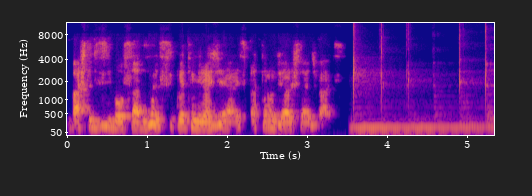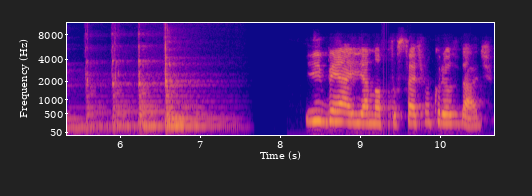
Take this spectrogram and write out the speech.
basta desembolsar 250 milhões de reais para ter uma viola Stradivarius. E vem aí a nossa sétima curiosidade.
